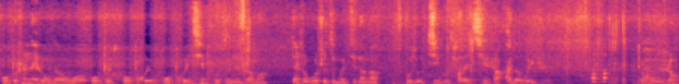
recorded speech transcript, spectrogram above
我不是那种的，我我不我不会我不会记谱子，你知道吗？但是我是怎么记的呢？我就记住它的琴上按的位置，然后然后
